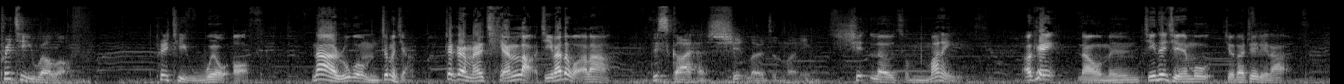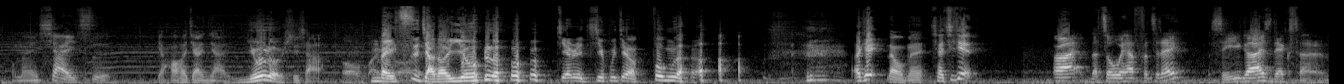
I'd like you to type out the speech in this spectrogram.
pretty well off. ？Pretty well off。那如果我们这么讲，这哥们儿钱老鸡巴多了 This guy has shitloads of money. ，shitloads of money。OK，那我们今天节目就到这里啦。我们下一次 要好好讲一讲 YOLO 是啥。Oh 每次讲到 YOLO，杰瑞几乎就要疯了。OK，那我们下期见，All right, that's all we have for today. See you guys next time.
